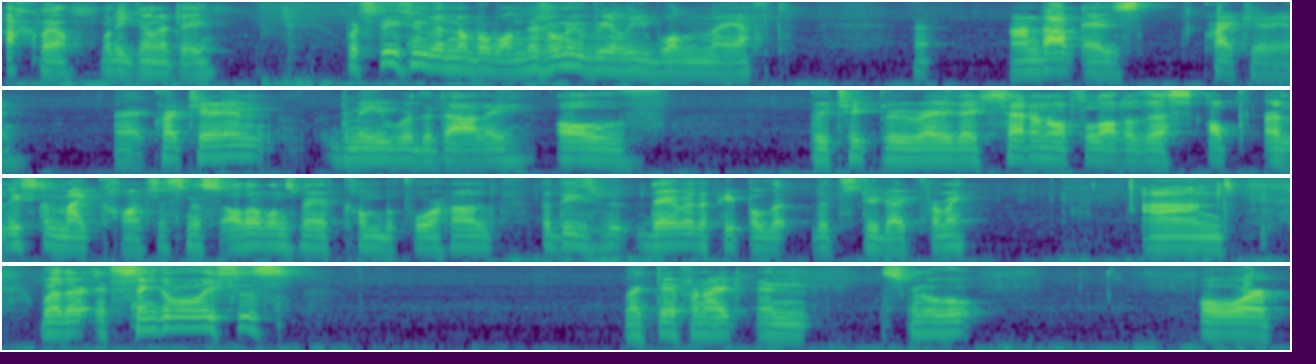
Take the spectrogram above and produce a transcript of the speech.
Ah, well, what are you going to do? Which leads me to number one. There's only really one left and that is Criterion. Uh, Criterion to me were the daddy of boutique Blu-ray. They set an awful lot of this up, at least in my consciousness. Other ones may have come beforehand, but these they were the people that, that stood out for me. And whether it's single releases like Day for Night in Scanavo, or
